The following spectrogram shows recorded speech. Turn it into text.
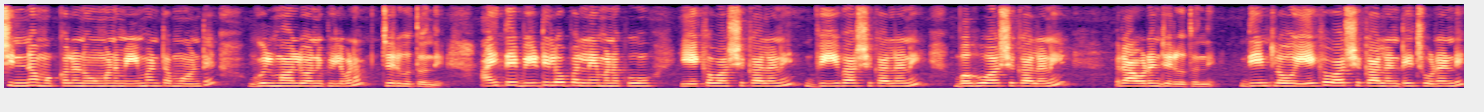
చిన్న మొక్కలను మనం ఏమంటాము అంటే గుల్మాలు అని పిలవడం జరుగుతుంది. అయితే వీటి లోపలనే మనకు ఏకవార్షికాలని ద్వివార్షికాలని బహువార్షికాలని రావడం జరుగుతుంది. దీంట్లో ఏకవార్షికాలంటే చూడండి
